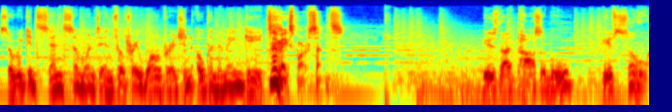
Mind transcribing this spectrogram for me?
So we could send someone to infiltrate Wallbridge and open the main gates. That makes more sense. Is that possible? If so,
